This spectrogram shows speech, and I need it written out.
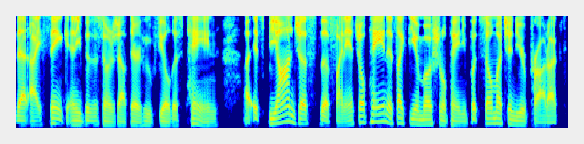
that I think any business owners out there who feel this pain, uh, it's beyond just the financial pain. It's like the emotional pain. You put so much into your product,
